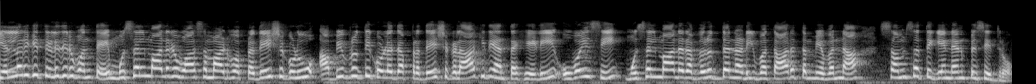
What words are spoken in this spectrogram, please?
ಎಲ್ಲರಿಗೆ ತಿಳಿದಿರುವಂತೆ ಮುಸಲ್ಮಾನರು ವಾಸ ಮಾಡುವ ಪ್ರದೇಶಗಳು ಅಭಿವೃದ್ಧಿಗೊಳ್ಳದ ಪ್ರದೇಶಗಳಾಗಿದೆ ಅಂತ ಹೇಳಿ ಉವೈಸಿ ಮುಸಲ್ಮಾನರ ವಿರುದ್ಧ ನಡೆಯುವ ತಾರತಮ್ಯವನ್ನ ಸಂಸತ್ತಿಗೆ ನೆನಪಿಸಿದ್ರು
